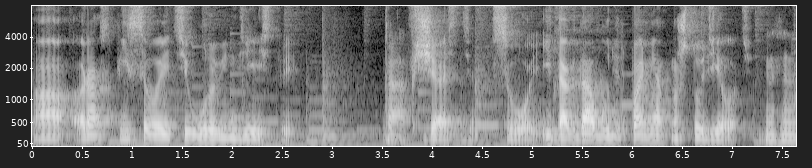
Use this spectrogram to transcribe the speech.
А расписывайте уровень действий так. в счастье свой. И тогда будет понятно, что делать. Угу.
